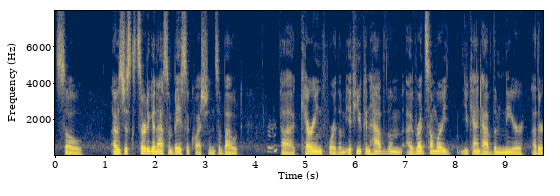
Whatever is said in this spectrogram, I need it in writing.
So I was just sort of going to ask some basic questions about Mm-hmm. uh, caring for them. If you can have them, I've read somewhere you can't have them near other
